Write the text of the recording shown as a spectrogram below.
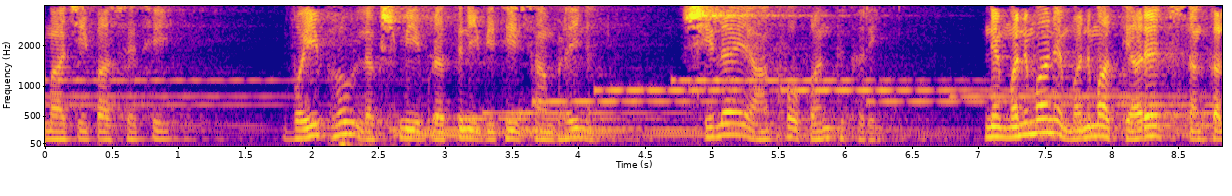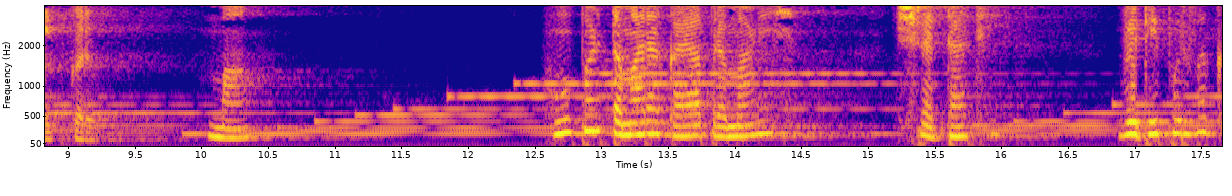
માજી પાસેથી વૈભવ લક્ષ્મી વ્રતની વિધિ સાંભળીને શિલાએ આંખો બંધ કરી ને મનમાં ને મનમાં ત્યારે જ સંકલ્પ કર્યો. માં હું પણ તમારા કયા પ્રમાણે જ શ્રદ્ધાથી, વિધિપૂર્વક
